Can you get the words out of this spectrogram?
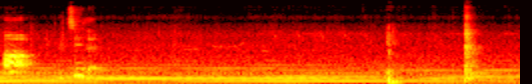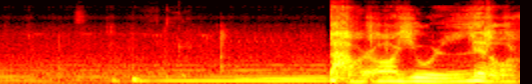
Ah, we did it. Bauer, oh, you little.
